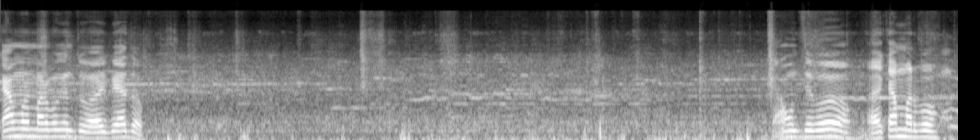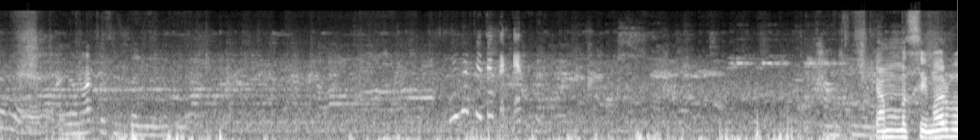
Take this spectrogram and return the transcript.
কামড় মারবো কিন্তু ওই বেয়াদব। কামড় দেব? কাম মারবো। কাম মারছি, মারবো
